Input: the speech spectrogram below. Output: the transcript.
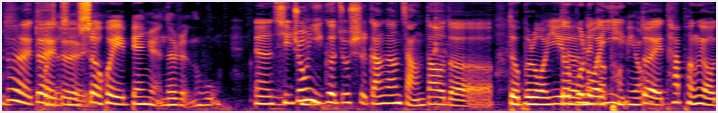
对对对社会边缘的人物。嗯，其中一个就是刚刚讲到的德布罗意德布罗意那个朋友，，对他朋友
